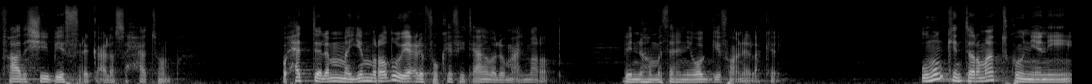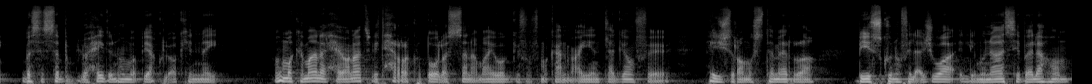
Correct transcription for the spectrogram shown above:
فهذا الشيء بيفرق على صحتهم. وحتى لما يمرضوا يعرفوا كيف يتعاملوا مع المرض بأنهم مثلا يوقفوا عن الأكل. وممكن ترى ما تكون يعني بس السبب الوحيد إنهم بيأكلوا أكل ني. هم كمان الحيوانات بيتحركوا طول السنة ما يوقفوا في مكان معين تلاقيهم في هجرة مستمرة بيسكنوا في الأجواء اللي مناسبة لهم.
